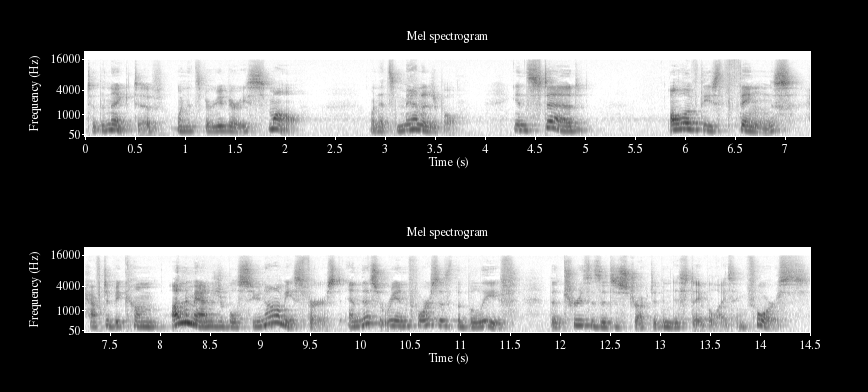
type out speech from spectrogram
to the negative when it's very, very small, when it's manageable. Instead, all of these things have to become unmanageable tsunamis first, and this reinforces the belief that truth is a destructive and destabilizing force.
